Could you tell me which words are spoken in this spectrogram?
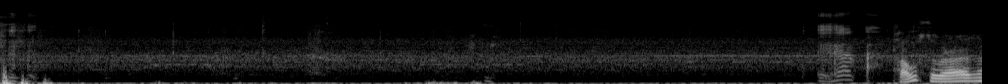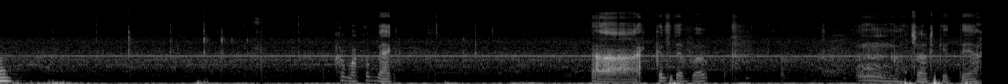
Posterizer. Come back. Ah, good step up. Mm, tried to get there.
